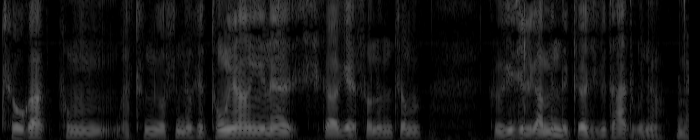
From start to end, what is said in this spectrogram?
조각품 같은 것은 역시 동양인의 시각에서는 좀 그 이질감이 느껴지기도 하더군요. 네.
